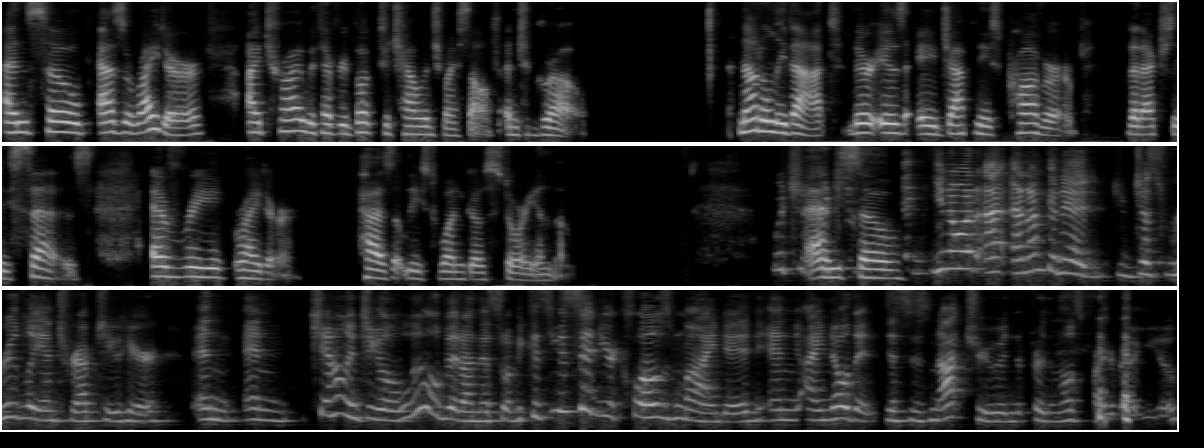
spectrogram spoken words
And so as a writer i try with every book to challenge myself and to grow. Not only that there is a japanese proverb that actually says every writer has at least one ghost story in them. Which, and which so you know what? I, and i'm going to just rudely interrupt you here and and challenge you a little bit on this one because you said you're closed-minded and i know that this is not true in the, for the most part about you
